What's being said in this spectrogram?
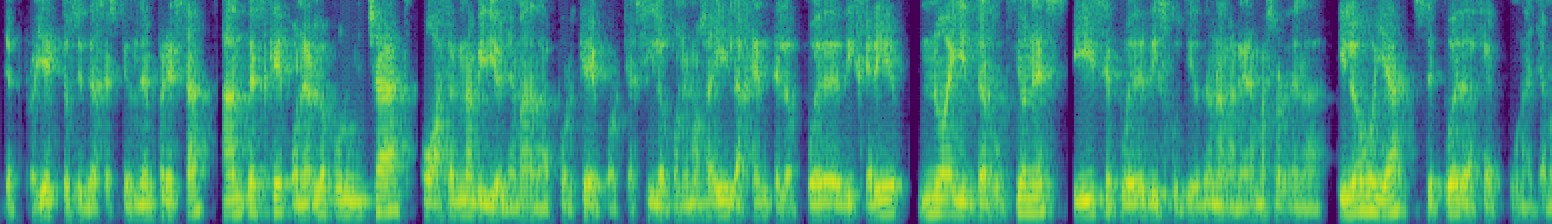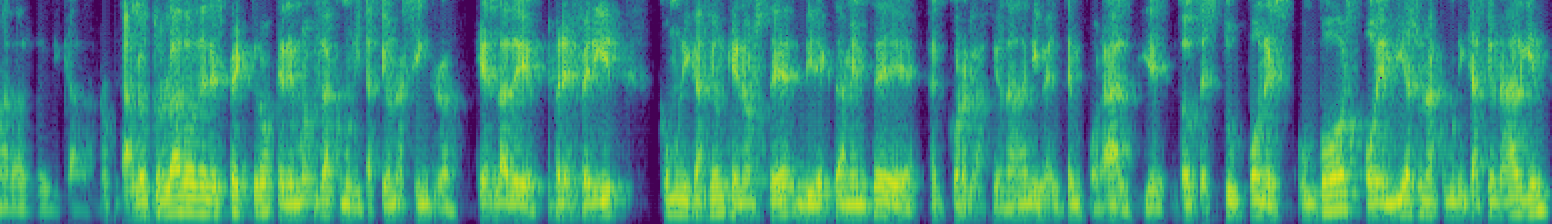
de proyectos y de gestión de empresa, antes que ponerlo por un chat o hacer una videollamada. ¿Por qué? Porque así lo ponemos ahí, la gente lo puede digerir, no hay interrupciones y se puede discutir de una manera más ordenada. Y luego ya se puede hacer una llamada dedicada. Al otro lado del espectro tenemos la comunicación asíncrona, que es la de preferir comunicación que no esté directamente correlacionada a nivel temporal. Y entonces tú pones un post o envías una comunicación a alguien,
